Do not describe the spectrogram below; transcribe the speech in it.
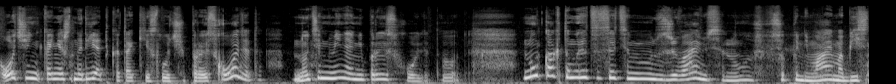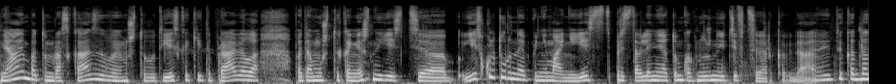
очень, конечно, редко такие случаи происходят, но тем не менее они происходят. Вот. Ну, как-то мы с этим сживаемся, ну, все понимаем, объясняем, потом рассказываем, что вот есть какие-то правила, потому что, конечно, есть, э, есть культурное понимание, есть представление о том, как нужно идти в церковь, да, и ты когда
